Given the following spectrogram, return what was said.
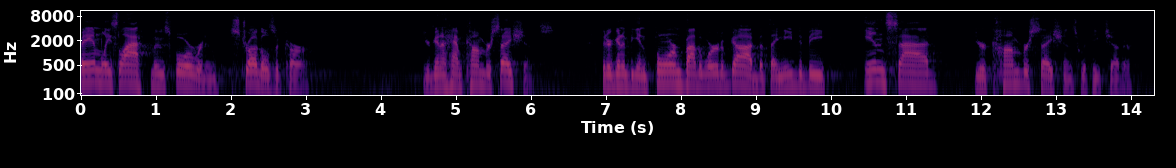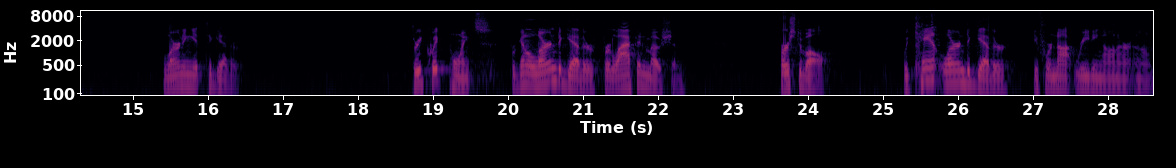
family's life moves forward and struggles occur, you're going to have conversations that are going to be informed by the Word of God, but they need to be inside your conversations with each other, learning it together. Three quick points. If we're going to learn together for life in motion, first of all, we can't learn together if we're not reading on our own.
